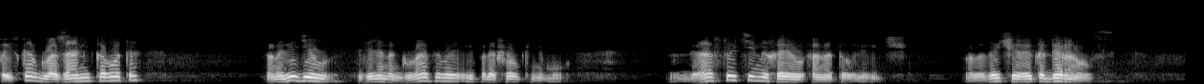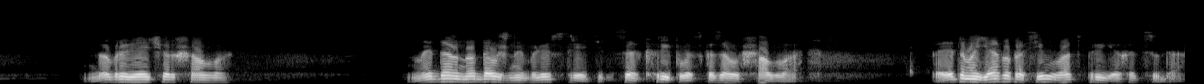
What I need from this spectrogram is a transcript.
Поискав глазами кого-то, он увидел Зеленоглазого и подошел к нему. Здравствуйте, Михаил Анатольевич. Молодой человек обернулся. Добрый вечер, Шалва. Мы давно должны были встретиться, хрипло сказал Шалва. Поэтому я попросил вас приехать сюда.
